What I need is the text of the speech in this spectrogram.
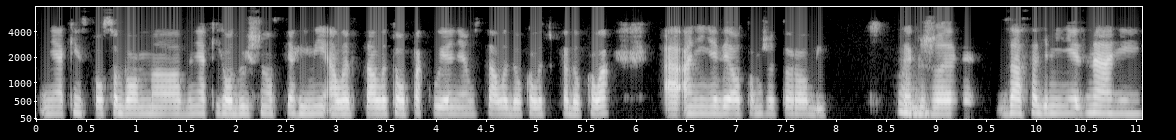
nejakým spôsobom uh, v nejakých odlišnostiach iný, ale stále to opakuje neustále do kolečka dokola a ani nevie o tom, že to robí. Mm. Takže v zásade mi nezná ani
